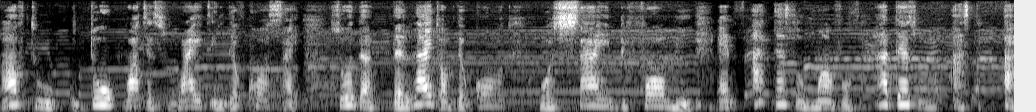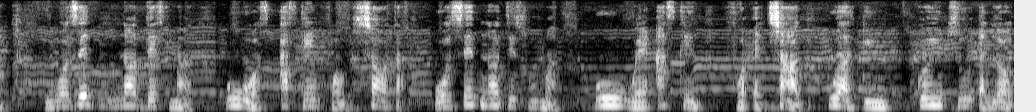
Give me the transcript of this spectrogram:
I have to do what is right in the God's sight so that the light of the God will shine before me and others will marvel. Others will ask, Ah, was it not this man who was asking for shelter? Was it not this woman who were asking for a child who has been going through a lot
